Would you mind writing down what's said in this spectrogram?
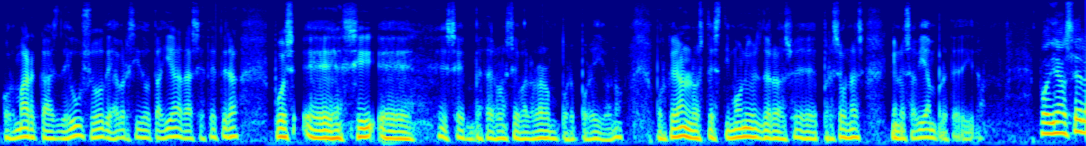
con marcas de uso, de haber sido talladas, etcétera, pues sí se empezaron, se valoraron por, por ello, ¿no? Porque eran los testimonios de las personas que nos habían precedido. Podían ser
